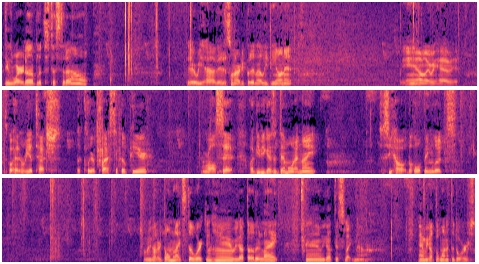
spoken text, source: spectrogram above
Everything's wired up. Let's test it out. There we have it. This one already put an LED on it. Bam, there we have it. Let's go ahead and reattach the clear plastic up here. And we're all set. I'll give you guys a demo at night to see how the whole thing looks. We got our dome light still working here. We got the other light. And we got this light now. And we got the one at the doors.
